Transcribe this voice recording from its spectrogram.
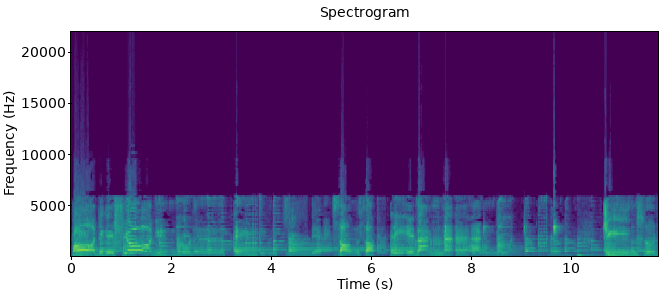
把这个小人落来等几面，上上来办理。金丝女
